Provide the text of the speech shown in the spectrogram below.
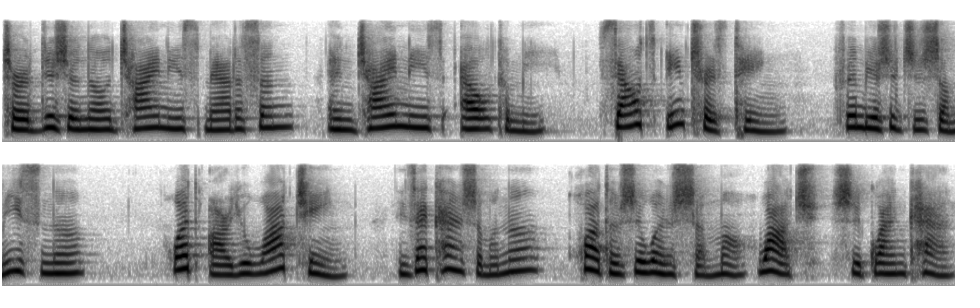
traditional Chinese medicine, and Chinese alchemy. Sounds interesting. 分别是指什么意思呢？What are you watching? 你在看什么呢？What 是问什么，Watch 是观看。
